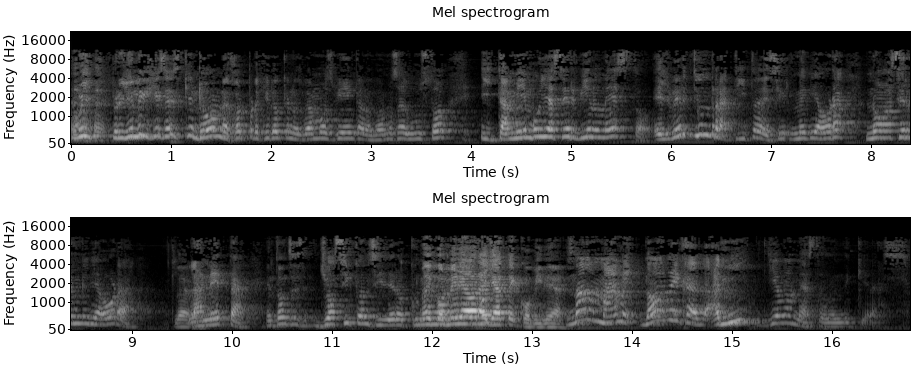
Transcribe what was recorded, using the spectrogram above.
Uy, pero yo le dije, ¿sabes qué? No, mejor prefiero que nos veamos bien, que nos veamos a gusto. Y también voy a ser bien honesto. El verte un ratito, decir media hora, no va a ser media hora. Claro. La neta. Entonces, yo sí considero que no, y con de media hora ya te covideas. No mames, no deja, a mí llévame hasta donde quieras.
